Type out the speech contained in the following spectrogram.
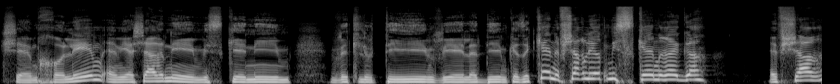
שכשהם חולים, הם ישר נהיים מסכנים ותלותיים וילדים כזה. כן, אפשר להיות מסכן רגע. אפשר,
